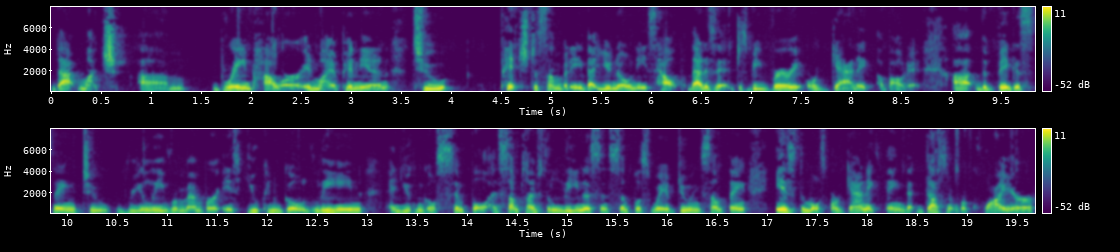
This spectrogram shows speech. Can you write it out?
that much um, brain power, in my opinion, to pitch to somebody that you know needs help. That is it. Just be very organic about it. Uh, the biggest thing to really remember is you can go lean and you can go simple. And sometimes the leanest and simplest way of doing something is the most organic thing that doesn't require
